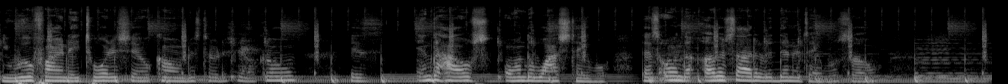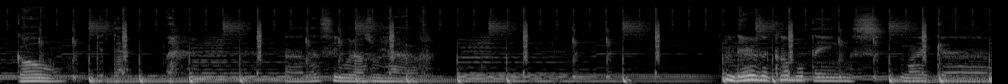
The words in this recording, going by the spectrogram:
you will find a tortoiseshell comb. This tortoiseshell comb is in the house on the wash table. That's on the other side of the dinner table. So go see what else we have. there's a couple things like uh,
